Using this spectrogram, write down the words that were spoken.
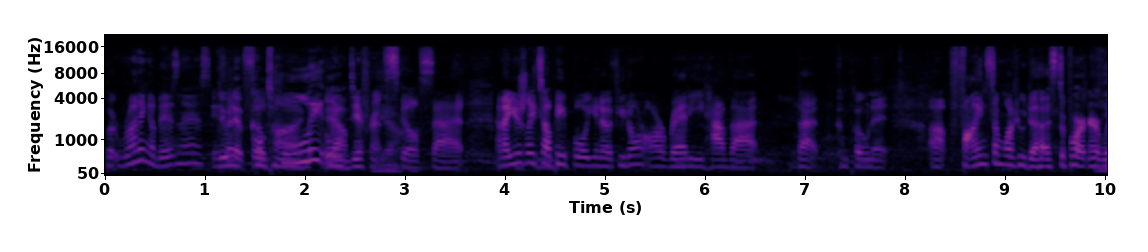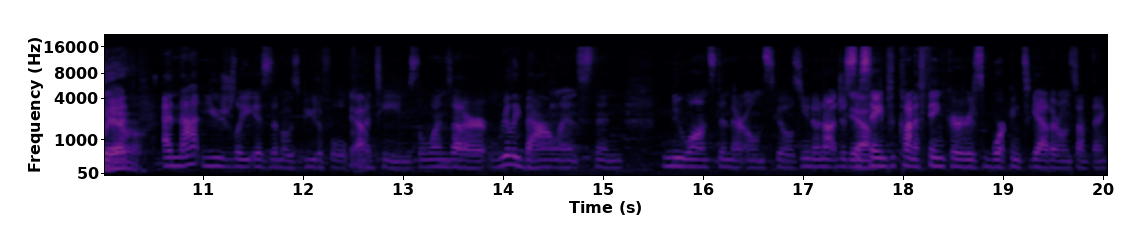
But running a business is Doing a it full completely yeah. different Yeah. skill set. And I usually tell people, you know, if you don't already have that that component, uh, find someone who does to partner Yeah. with, and that usually is the most beautiful Yeah. kind of teams, the ones that are really balanced and nuanced in their own skills. You know, not just Yeah. the same kind of thinkers working together on something.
